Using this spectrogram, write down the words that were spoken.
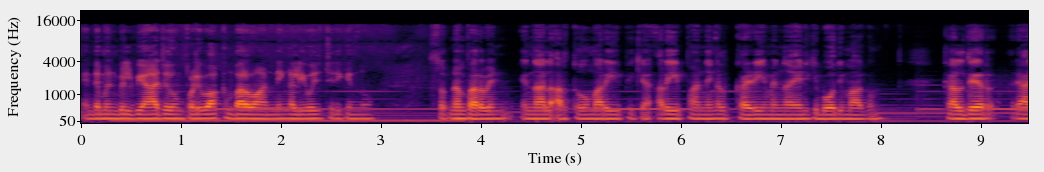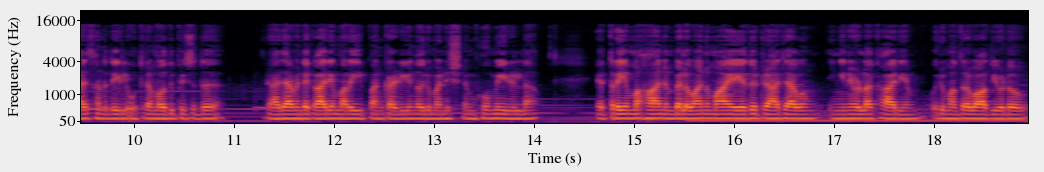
എന്റെ മുൻപിൽ വ്യാജവും പൊളിവാക്കും പറവാൻ നിങ്ങൾ യോജിച്ചിരിക്കുന്നു. സ്വപ്നം പറവിൻ എന്നാൽ അർത്ഥവും അറിയിപ്പിക്കാൻ അറിയിപ്പാൻ നിങ്ങൾക്ക് കഴിയുമെന്ന് എനിക്ക് ബോധ്യമാകും. കൽദേർ രാജസന്നിധിയിൽ ഉത്തരം ബോധിപ്പിച്ചത് രാജാവിന്റെ കാര്യം അറിയിപ്പാൻ കഴിയുന്ന ഒരു മനുഷ്യനും ഭൂമിയിലില്ല. എത്രയും മഹാനും ബലവാനുമായ ഏതൊരു രാജാവും ഇങ്ങനെയുള്ള കാര്യം ഒരു മന്ത്രവാദിയോടോ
